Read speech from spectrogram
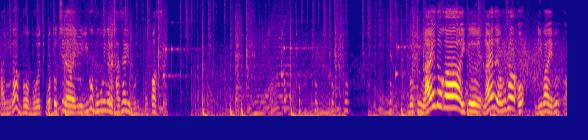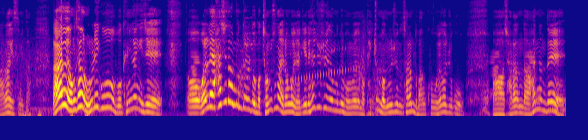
아닌가? 뭐, 뭐, 뭐 떴지? 나 이거, 이거 보고 있느라 자세하게 못, 못 봤어. 톡, 톡, 톡, 톡, 톡, 톡, 톡, 뭐좀 라이더가 그 라이더 영상 어 리바이브 어, 안 하겠습니다. 라이더 영상을 올리고 뭐 굉장히 이제 어 원래 하시던 분들도 막 점수나 이런 걸 얘기를 해주시는 분들 보면은 막 100점 넘는 사람도 많고 해가지고 아 잘한다 했는데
